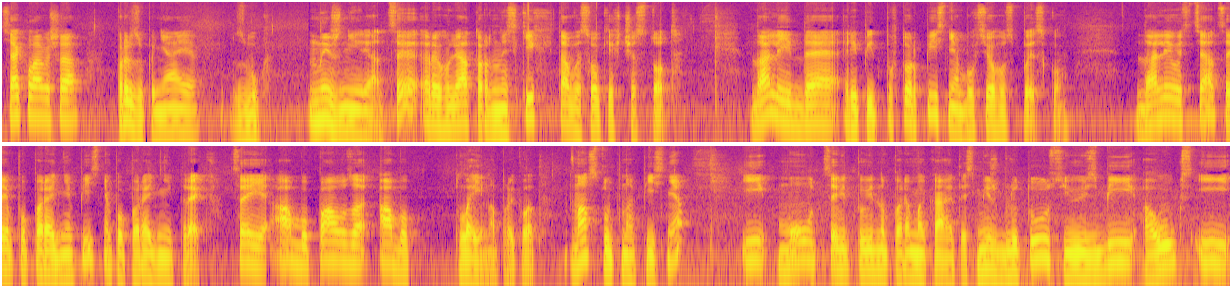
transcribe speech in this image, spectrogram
Ця клавіша призупиняє звук. Нижній ряд це регулятор низьких та високих частот. Далі йде репіт, повтор пісні або всього списку. Далі ось ця це попередня пісня, попередній трек. Це є або пауза, або плей, наприклад. Наступна пісня. І мод це відповідно перемикаєтесь між Bluetooth, USB, AUX і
